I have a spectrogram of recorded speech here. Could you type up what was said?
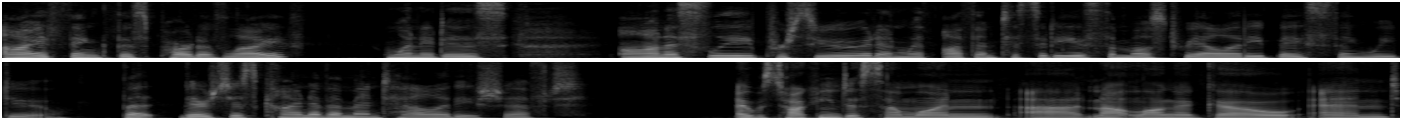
I think this part of life, when it is honestly pursued and with authenticity, is the most reality based thing we do. But there's just kind of a mentality shift. I was talking to someone uh, not long ago, and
